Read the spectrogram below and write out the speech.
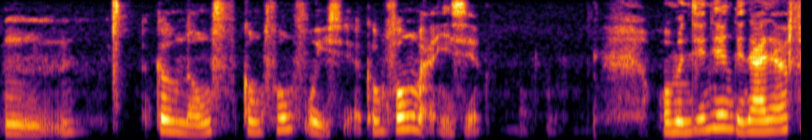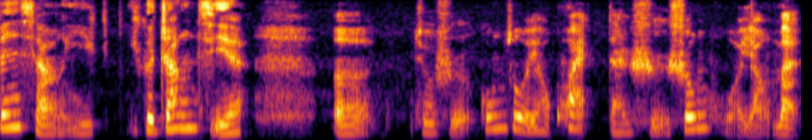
嗯，更能更丰富一些，更丰满一些。我们今天给大家分享一一个章节，呃，就是工作要快，但是生活要慢。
